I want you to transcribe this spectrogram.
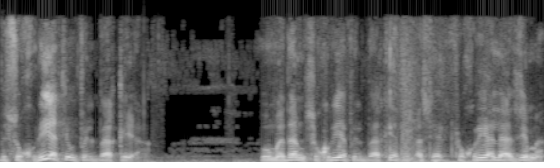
بسخرية في الباقية. وما دام سخرية في الباقية تبقى سخرية لازمة.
